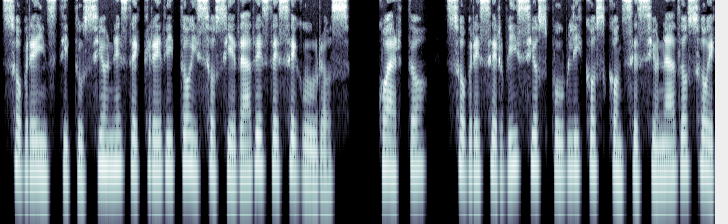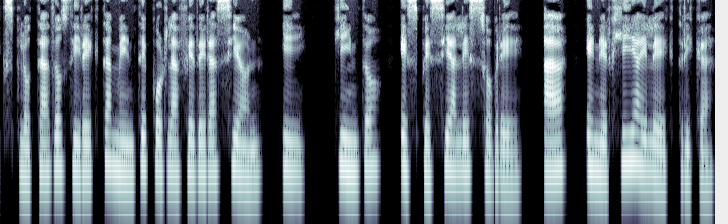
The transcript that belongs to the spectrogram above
sobre instituciones de crédito y sociedades de seguros. Cuarto, sobre servicios públicos concesionados o explotados directamente por la Federación, y, quinto, especiales sobre A. Energía eléctrica.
